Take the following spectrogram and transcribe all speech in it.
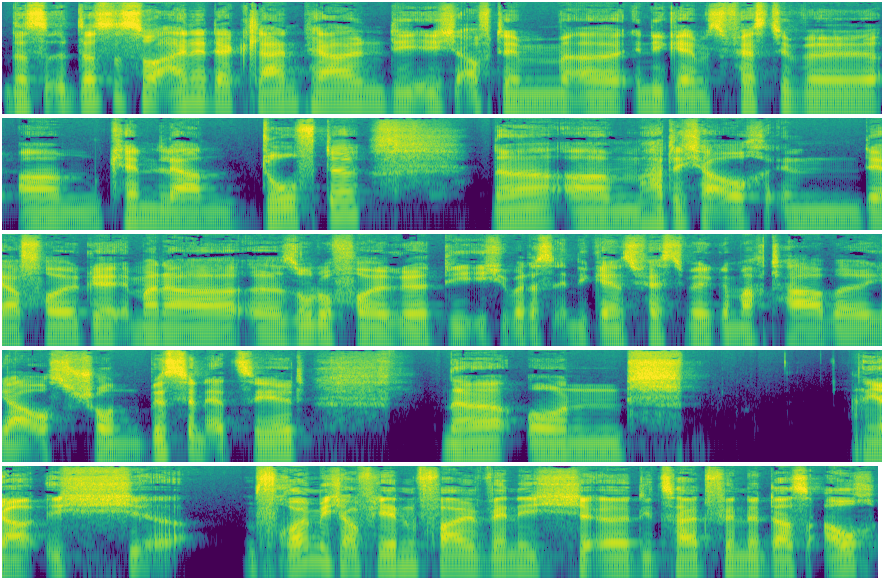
das, das ist so eine der kleinen Perlen, die ich auf dem äh, Indie Games Festival ähm, kennenlernen durfte. Ne, ähm, hatte ich ja auch in der Folge, in meiner äh, Solo-Folge, die ich über das Indie Games Festival gemacht habe, ja auch schon ein bisschen erzählt. Ne, und ja, ich äh, freue mich auf jeden Fall, wenn ich äh, die Zeit finde, das auch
